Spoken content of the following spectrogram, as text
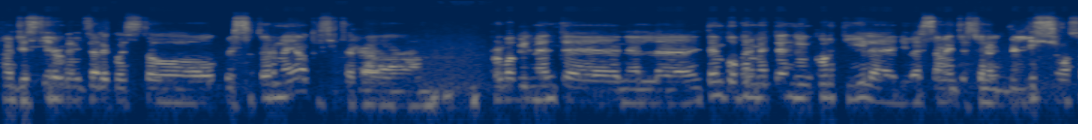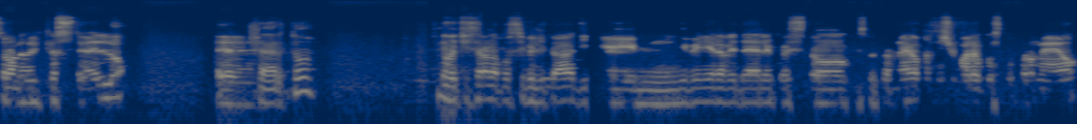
a gestire e organizzare questo, questo, torneo che si terrà probabilmente nel, il tempo permettendo in cortile, diversamente su nel bellissimo salone del castello. Eh, certo. Dove ci sarà la possibilità di, di venire a vedere questo, questo torneo, partecipare a questo torneo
